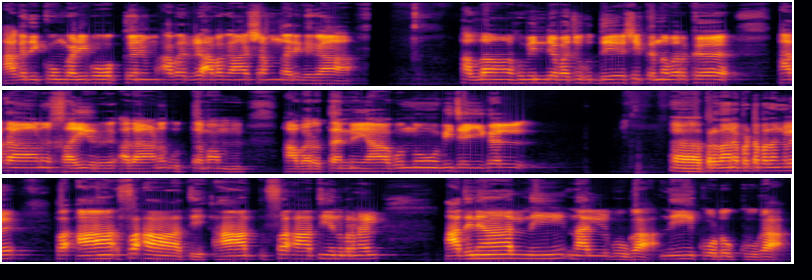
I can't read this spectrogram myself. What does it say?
അഗതിക്കും വഴിപോക്കനും അവരുടെ അവകാശം നൽകുക അള്ളാഹുവിന്റെ വജു ഉദ്ദേശിക്കുന്നവർക്ക് അതാണ് ഹൈർ അതാണ് ഉത്തമം. അവർ തന്നെയാകുന്നു വിജയികൾ. പ്രധാനപ്പെട്ട പദങ്ങൾ എന്ന് പറഞ്ഞാൽ അതിനാൽ നീ നൽകുക നീ കൊടുക്കുക.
